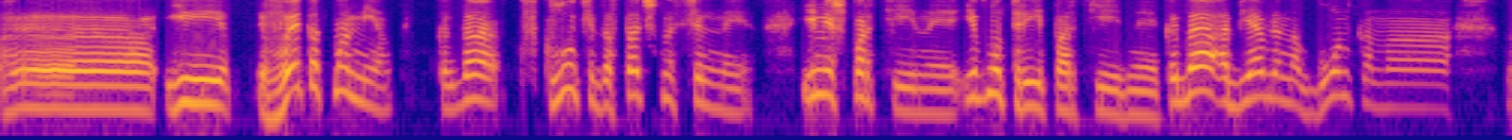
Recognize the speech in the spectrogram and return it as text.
э, и в этот момент когда склоки достаточно сильные, и межпартийные, и внутрипартийные, когда объявлена гонка на э,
